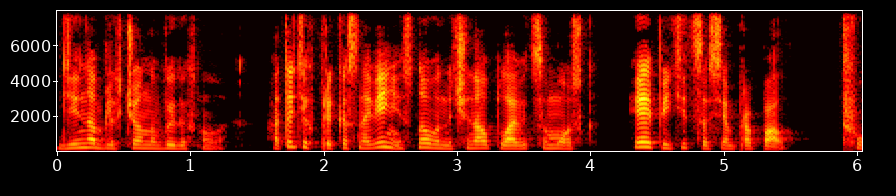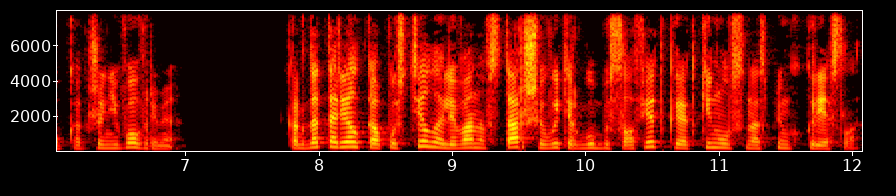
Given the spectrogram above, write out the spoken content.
Дина облегченно выдохнула. От этих прикосновений снова начинал плавиться мозг, и аппетит совсем пропал. Тфу, как же не вовремя. Когда тарелка опустела, Ливанов-старший вытер губы салфеткой и откинулся на спинку кресла.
